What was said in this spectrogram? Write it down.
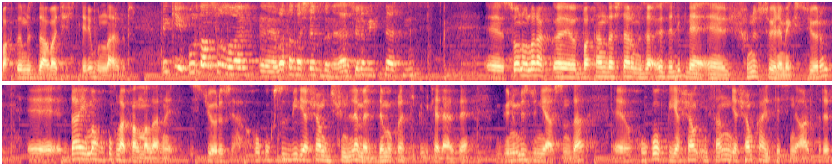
baktığımız dava çeşitleri bunlardır. Peki buradan son olarak e, vatandaşlarımıza neler söylemek istersiniz? Ee, Son olarak e, vatandaşlarımıza özellikle e, şunu söylemek istiyorum. E, Daima hukukla kalmalarını istiyoruz. Hukuksuz bir yaşam düşünülemez. Demokratik ülkelerde, günümüz dünyasında e, hukuk yaşam insanın yaşam kalitesini artırır.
